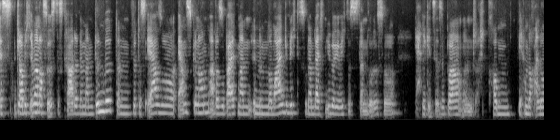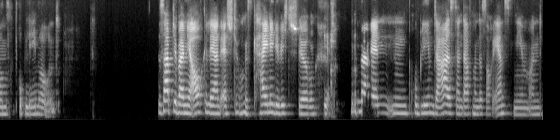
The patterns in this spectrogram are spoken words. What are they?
es, glaube ich, immer noch so ist, dass gerade wenn man dünn wird, dann wird das eher so ernst genommen, aber sobald man in einem normalen Gewicht ist oder einem leichten Übergewicht ist, es dann so ist so, ja, dir geht's ja super und ach, komm, wir haben doch alle unsere Probleme und Das habt ihr bei mir auch gelernt. Essstörung ist keine Gewichtsstörung. ja. Immer wenn ein Problem da ist, dann darf man das auch ernst nehmen. Und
